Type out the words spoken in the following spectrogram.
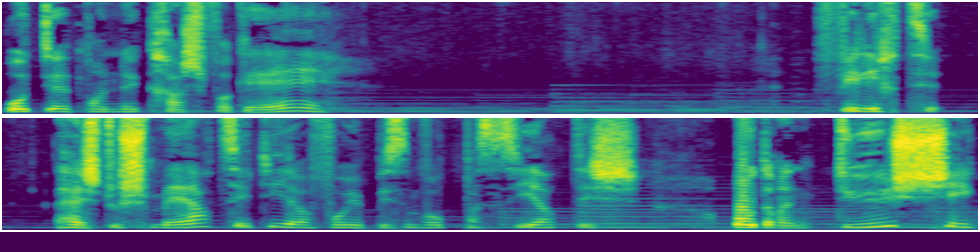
Wo du jemand nicht kannst vergeben Vielleicht hast du Schmerz in dir von etwas, was passiert ist. Oder Enttäuschung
